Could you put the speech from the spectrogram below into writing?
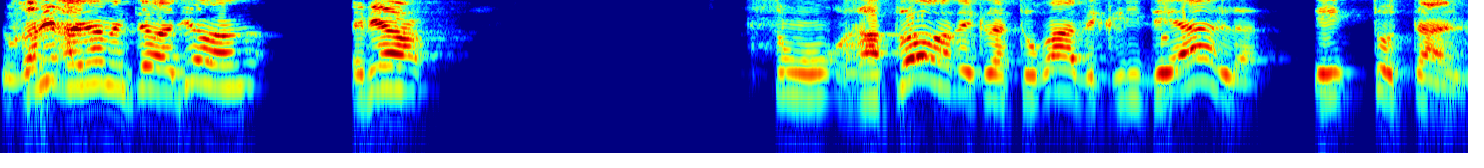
Donc Rabbi Hanam Interadion, eh bien, son rapport avec la Torah, avec l'idéal, est total.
